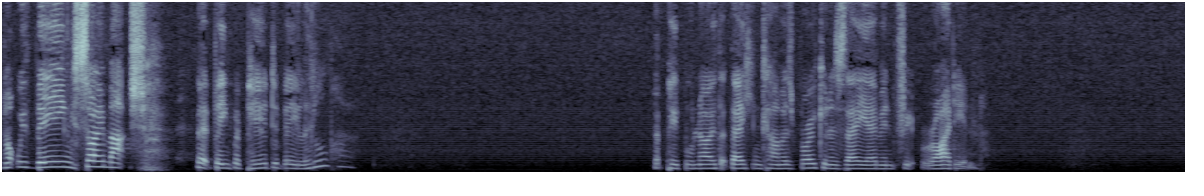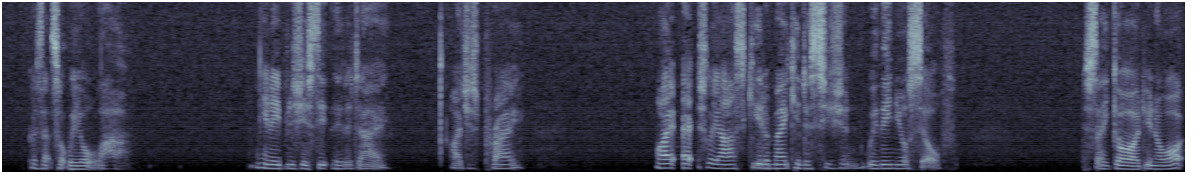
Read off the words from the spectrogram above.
Not with being so much, but being prepared to be little. But people know that they can come as broken as they am and fit right in. Because that's what we all are. And even as you sit there today, I just pray. I actually ask you to make a decision within yourself to say, God, you know what?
